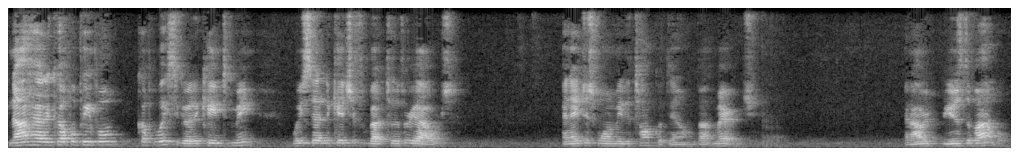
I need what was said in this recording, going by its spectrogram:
Now, I had a couple people a couple weeks ago that came to me. We sat in the kitchen for about two or three hours, and they just wanted me to talk with them about marriage. And I used the Bible.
